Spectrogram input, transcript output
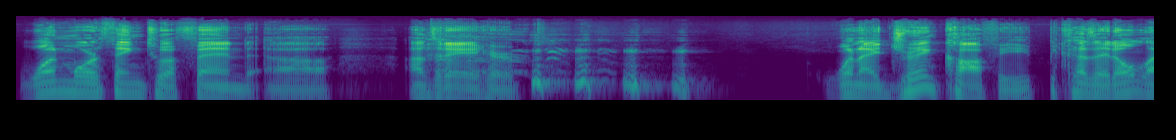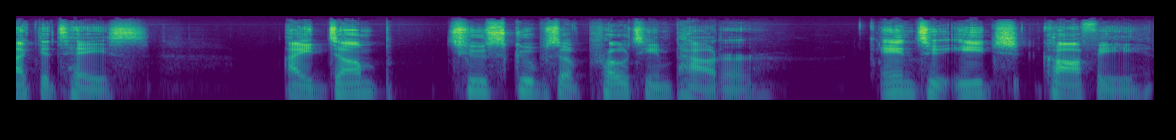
one more thing to offend uh, Andrea here. when I drink coffee, because I don't like the taste, I dump two scoops of protein powder into each coffee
